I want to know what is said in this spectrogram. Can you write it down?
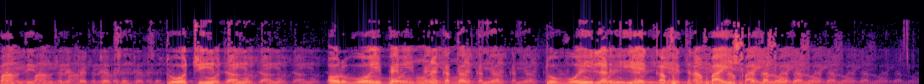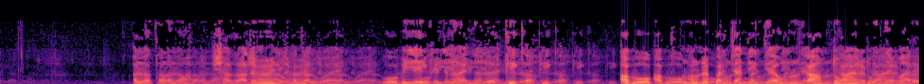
باندھ دی دوسرے ٹریکٹر سے تو وہ چیر ڈالا اور وہی پھر انہوں نے قتل کیا تو وہی لڑکی ایک کا فتنہ بائیس قتل ہو گیا اللہ تعالیٰ شہزادے میں جو قتل ہوا ہے وہ بھی یہی فتنہ ہے لڑکی کا۔ اب وہ اب انہوں نے پرچہ نہیں دیا انہوں نے کہا ہم تمہیں بندے مارے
